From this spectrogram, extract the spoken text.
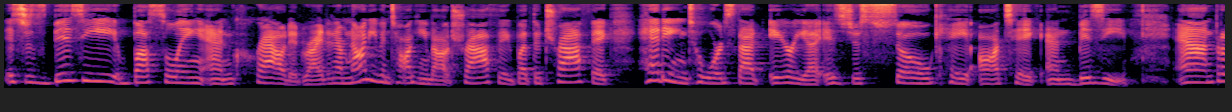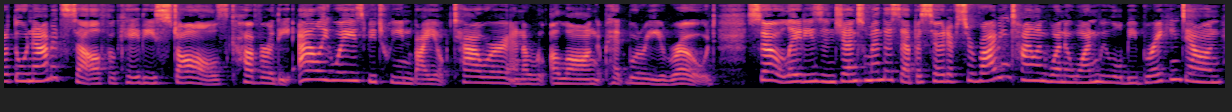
It's just busy, bustling, and crowded, right? And I'm not even talking about traffic, but the traffic heading towards that area is just so chaotic and busy. And Pratunam itself, okay, these stalls cover the alleyways between Bayok Tower and along Phetchaburi Road. So, ladies and gentlemen, this episode of Surviving Thailand 101, we will be breaking down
